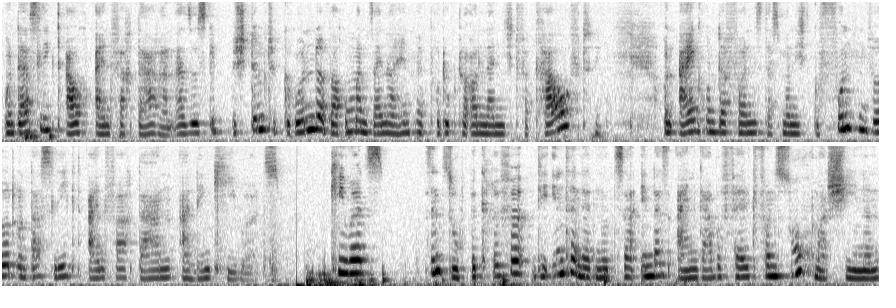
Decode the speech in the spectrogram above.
Und das liegt auch einfach daran. Also es gibt bestimmte Gründe, warum man seine Handmade-Produkte online nicht verkauft. Und ein Grund davon ist, dass man nicht gefunden wird und das liegt einfach dann an den Keywords. Keywords sind Suchbegriffe, die Internetnutzer in das Eingabefeld von Suchmaschinen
